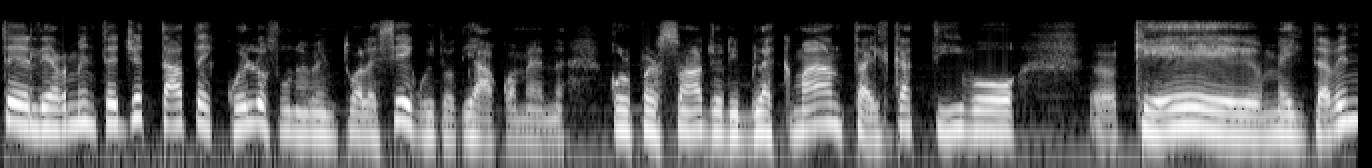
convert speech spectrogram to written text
lealmente gettato è quello su un eventuale seguito di Aquaman col personaggio di Black Manta, il cattivo eh, che medita vendetta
